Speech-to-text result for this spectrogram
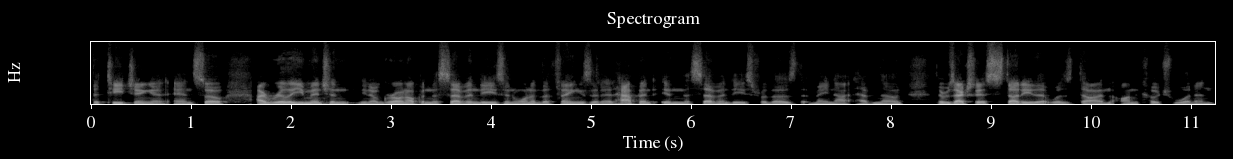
the teaching and, and so i really you mentioned you know growing up in the 70s and one of the things that had happened in the 70s for those that may not have known there was actually a study that was done on coach wooden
